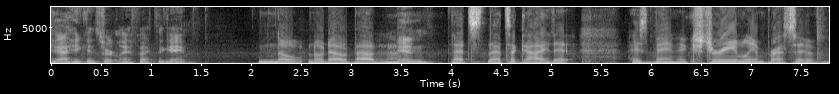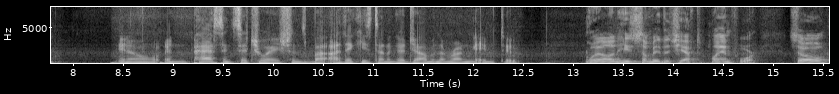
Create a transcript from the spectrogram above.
Yeah, he can certainly affect the game. No, no doubt about it. I And- mean, that's that's a guy that has been extremely impressive, you know, in passing situations. But I think he's done a good job in the run game too. Well, and he's somebody that you have to plan for. So,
